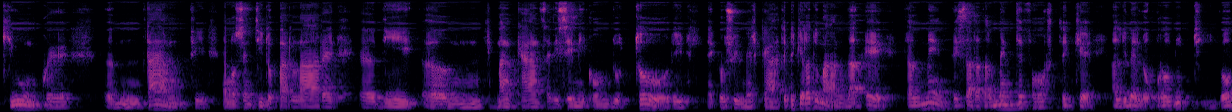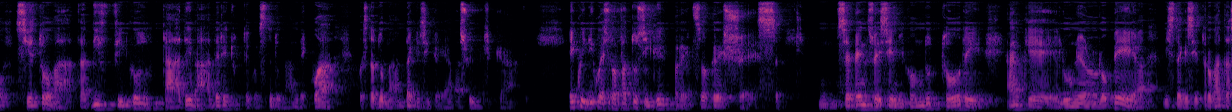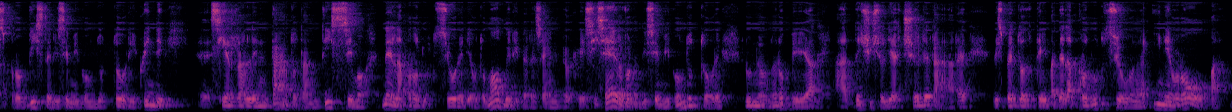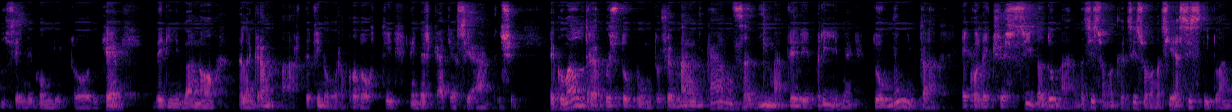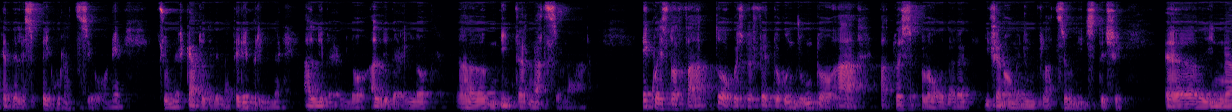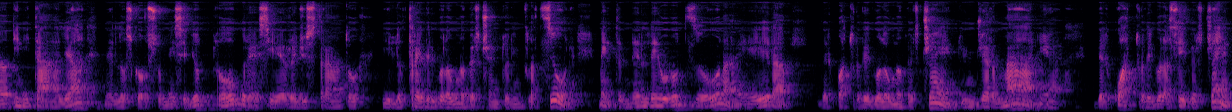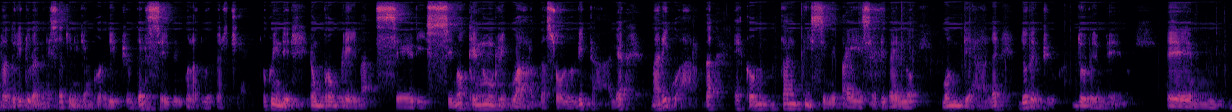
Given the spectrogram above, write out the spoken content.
Chiunque um, tanti hanno sentito parlare uh, di um, mancanza di semiconduttori ecco, sui mercati, perché la domanda è, talmente, è stata talmente forte che a livello produttivo si è trovata difficoltà ad evadere tutte queste domande qua, questa domanda che si creava sui mercati. E quindi questo ha fatto sì che il prezzo crescesse. Mm, se penso ai semiconduttori, anche l'Unione Europea, vista che si è trovata sprovvista di semiconduttori, quindi eh, si è rallentato tantissimo nella produzione di automobili, per esempio, che si servono di semiconduttori, l'Unione Europea ha deciso di accelerare rispetto al tema della produzione in Europa di semiconduttori che venivano nella gran parte finora prodotti nei mercati asiatici. Ecco, ma oltre a questo punto, cioè mancanza di materie prime dovuta e con l'eccessiva domanda si, sono, si, sono, si, è assistito anche a delle speculazioni sul mercato delle materie prime a livello, a livello eh, internazionale. E questo ha fatto, questo effetto congiunto ha fatto esplodere i fenomeni inflazionistici. Eh, in, in, Italia nello scorso mese di ottobre si è registrato il 3,1% di inflazione, mentre nell'Eurozona era del 4,1%, in Germania del 4,6%, addirittura negli Stati Uniti ancora di più, del 6,2%. Quindi è un problema serissimo che non riguarda solo l'Italia, ma riguarda ecco, tantissimi paesi a livello mondiale, dove più, dove meno. E, ehm,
